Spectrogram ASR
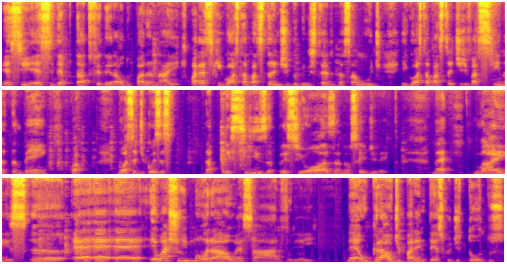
esse, esse deputado federal do Paraná aí, que parece que gosta bastante do Ministério da Saúde e gosta bastante de vacina também, gosta de coisas da precisa, preciosa, não sei direito. né? Mas uh, é, é, é, eu acho imoral essa árvore aí, né? O grau de parentesco de todos.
